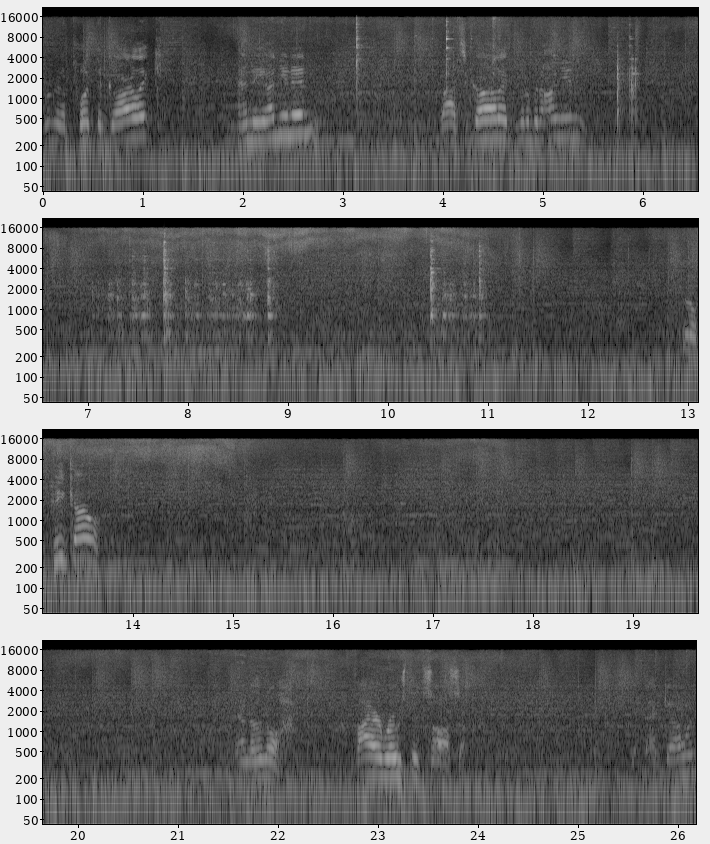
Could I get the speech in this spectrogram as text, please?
we're gonna put the garlic and the onion in. Lots of garlic, a little bit of onion. Little pico. And a little fire roasted salsa. Get that going.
